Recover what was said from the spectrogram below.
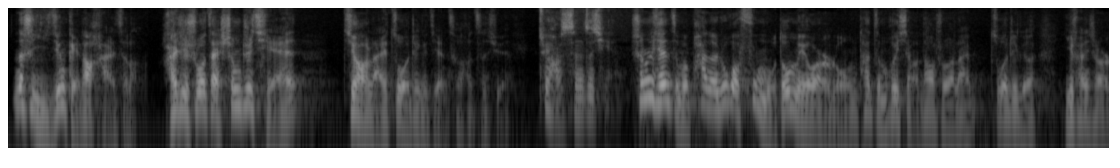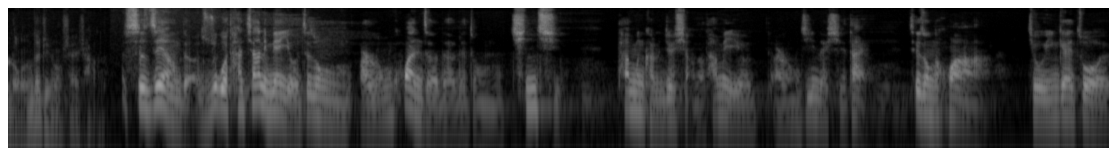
那是已经给到孩子了，还是说在生之前就要来做这个检测和咨询？最好是生之前。生之前怎么判断？如果父母都没有耳聋，他怎么会想到说来做这个遗传性耳聋的这种筛查呢？是这样的，如果他家里面有这种耳聋患者的那种亲戚。他们可能就想到，他们也有耳聋基因的携带，这种的话就应该做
